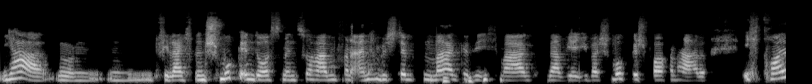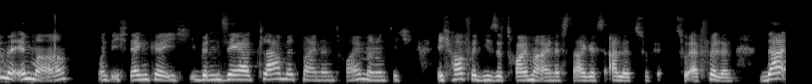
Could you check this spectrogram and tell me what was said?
ja, so ein, vielleicht ein Schmuckendorsement zu haben von einer bestimmten Marke, die ich mag, da wir über Schmuck gesprochen haben. Ich träume immer und ich denke, ich bin sehr klar mit meinen Träumen und ich, ich hoffe, diese Träume eines Tages alle zu, zu erfüllen. Da,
